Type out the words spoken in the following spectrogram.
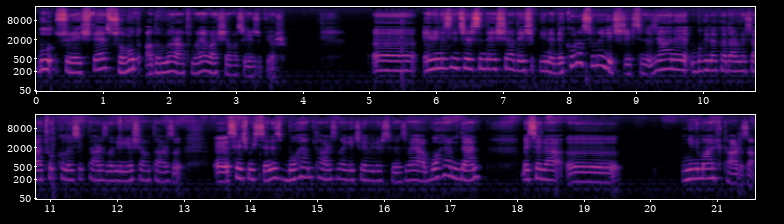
bu süreçte somut adımlar atmaya başlaması gözüküyor. Ee, evinizin içerisinde eşya değişikliğine, dekorasyona geçeceksiniz. Yani bugüne kadar mesela çok klasik tarzda bir yaşam tarzı e, seçmişseniz bohem tarzına geçebilirsiniz. Veya bohemden mesela e, minimal tarza.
